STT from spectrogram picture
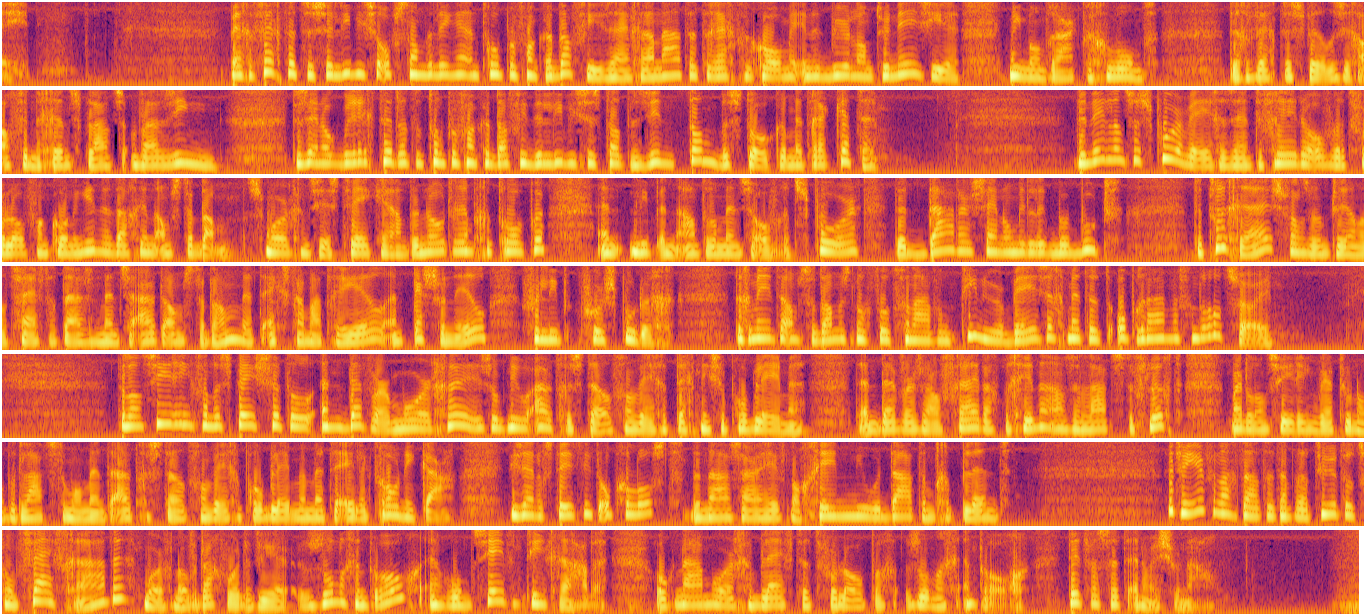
Bij gevechten tussen Libische opstandelingen en troepen van Gaddafi zijn granaten terechtgekomen in het buurland Tunesië. Niemand raakte gewond. De gevechten speelden zich af in de grensplaats Wazin. Er zijn ook berichten dat de troepen van Gaddafi de Libische stad Zintan bestoken met raketten. De Nederlandse spoorwegen zijn tevreden over het verloop van Koninginnedag in Amsterdam. Smorgens is twee keer aan de noodrem getrokken en liep een aantal mensen over het spoor. De daders zijn onmiddellijk beboet. De terugreis van zo'n 250.000 mensen uit Amsterdam met extra materieel en personeel verliep voorspoedig. De gemeente Amsterdam is nog tot vanavond 10 uur bezig met het opruimen van de rotzooi. De lancering van de Space Shuttle Endeavour morgen is opnieuw uitgesteld vanwege technische problemen. De Endeavour zou vrijdag beginnen aan zijn laatste vlucht, maar de lancering werd toen op het laatste moment uitgesteld vanwege problemen met de elektronica. Die zijn nog steeds niet opgelost. De NASA heeft nog geen nieuwe datum gepland. Het weer, vannacht daalt de temperatuur tot zo'n 5 graden. Morgen overdag wordt het weer zonnig en droog en rond 17 graden. Ook na morgen blijft het voorlopig zonnig en droog. Dit was het NOS Journaal.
